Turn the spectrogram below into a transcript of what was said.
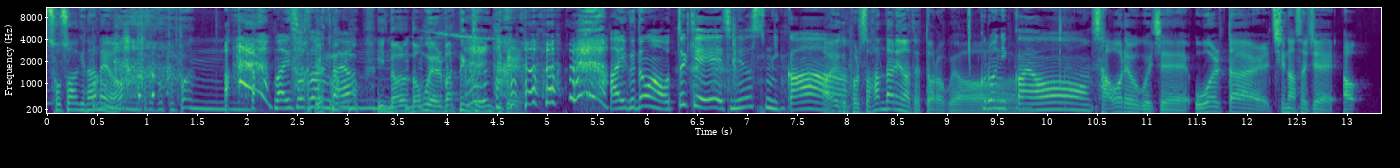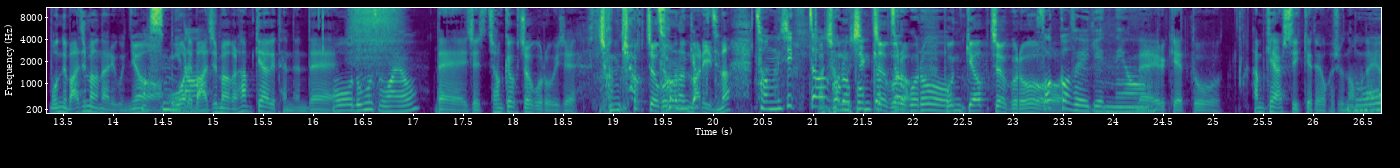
소소하긴 하네요. 많이 소소한가요? 너무, 이 너, 너무 열받는 개인기들. 아니, 그동안 어떻게 지내셨습니까? 아, 이거 벌써 한 달이나 됐더라고요. 그러니까요. 4월에 오고 이제 5월달 지나서 이제, 아, 오늘 마지막 날이군요. 맞습니다. 5월의 마지막을 함께 하게 됐는데. 오, 너무 좋아요. 네, 이제 전격적으로 이제, 전격적으로라는 말이 있나? 정식적으로, 아, 정식적으로, 본격적으로 본격적으로. 섞어서 얘기했네요. 네, 이렇게 또 함께 할 수 있게 되어가지고 너무나 너무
